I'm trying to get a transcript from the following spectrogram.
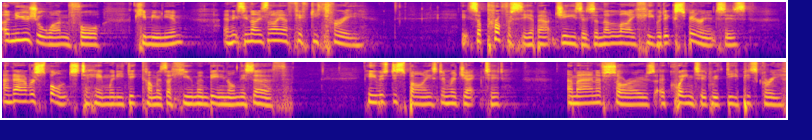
an unusual one for communion, and it's in Isaiah 53. It's a prophecy about Jesus and the life he would experience and our response to him when he did come as a human being on this earth. He was despised and rejected, a man of sorrows, acquainted with deepest grief.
